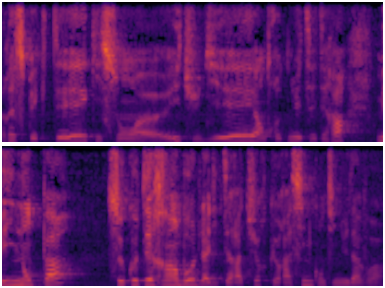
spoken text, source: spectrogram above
respectés, qui sont euh, étudiés, entretenus, etc. Mais ils n'ont pas ce côté Rimbaud de la littérature que Racine continue d'avoir.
